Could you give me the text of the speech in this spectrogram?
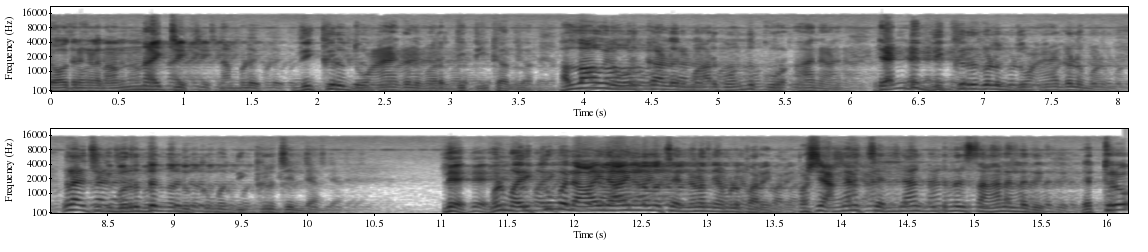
സഹോദരങ്ങളെ നന്നായിട്ട് നമ്മൾ ദിക്കർ ദ്വാകൾ വർദ്ധിപ്പിക്കുക എന്നുള്ളത് അള്ളാഹുവിന് ഓർക്കാനുള്ള ഒരു മാർഗം ഒന്ന് ഖുർആനാണ്. രണ്ട് ദിക്കറുകളും ദ്വാകളുമാണ് നിങ്ങൾ വെറുതെ നിൽക്കുമ്പോൾ ദിക്കർ ചെല്ലാം. അല്ലേ നമ്മൾ മരിക്കുമ്പോൾ ലായിലായിലുള്ള ചെല്ലണം എന്ന് നമ്മൾ പറയും. പക്ഷെ അങ്ങനെ ചെല്ലാൻ കിട്ടുന്ന ഒരു സാധനമല്ലത് എത്രയോ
